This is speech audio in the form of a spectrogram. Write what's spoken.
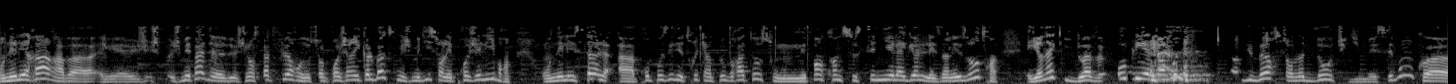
On est les rares. à- je, je, mets pas de, je lance pas de fleurs sur le projet Recallbox, mais je me dis sur les projets libres, on est les seuls à proposer des trucs un peu gratos où on n'est pas en train de se saigner la gueule les uns les autres. Et il y en a qui doivent obligatoirement du beurre sur notre dos. Tu dis mais c'est bon quoi.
